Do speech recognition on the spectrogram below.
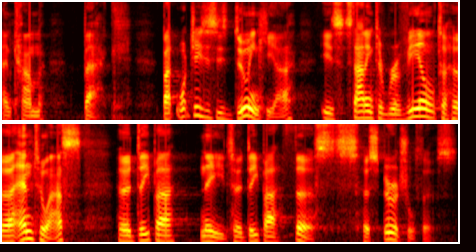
and come back. But what Jesus is doing here is starting to reveal to her and to us her deeper needs, her deeper thirsts, her spiritual thirsts.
